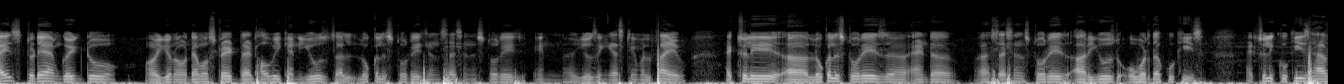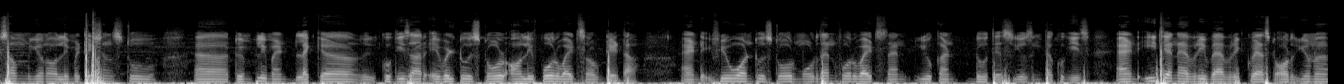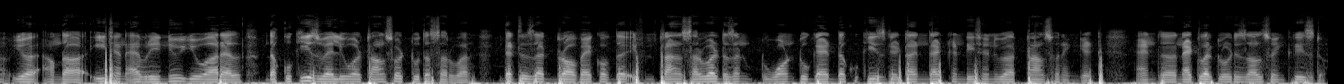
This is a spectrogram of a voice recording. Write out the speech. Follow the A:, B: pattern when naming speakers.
A: guys today I'm going to uh, you know demonstrate that how we can use the local storage and session storage in uh, using HTML5 actually uh, local storage uh, and uh, uh, session storage are used over the cookies. Actually cookies have some you know limitations to to implement. Like cookies are able to store only 4 bytes of data. And if you want to store more than 4 bytes then you can't do this using the cookies. And each and every web request or you know on the each and every new URL the cookies value are transferred to the server. That is the drawback of the if server doesn't want to get the cookies data in that condition you are transferring it. And the network load is also increased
